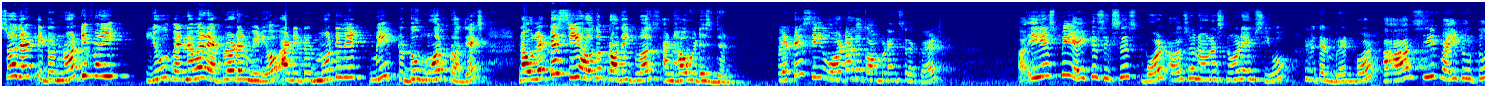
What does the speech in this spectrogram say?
so that it will notify you whenever I upload a video and it would motivate me to do more projects. Now let us see how the project works and how it is done. Let us see what are the components required. Uh, ESP8266 board also known as Node MCU with a breadboard. A RC522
